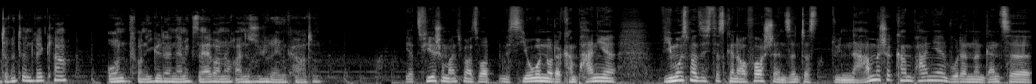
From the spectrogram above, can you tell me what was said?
Drittentwickler und von Eagle Dynamics selber noch eine Syrien-Karte jetzt fiel schon manchmal das Wort Mission oder Kampagne. Wie muss man sich das genau vorstellen? Sind das dynamische Kampagnen, wo dann eine ganze,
